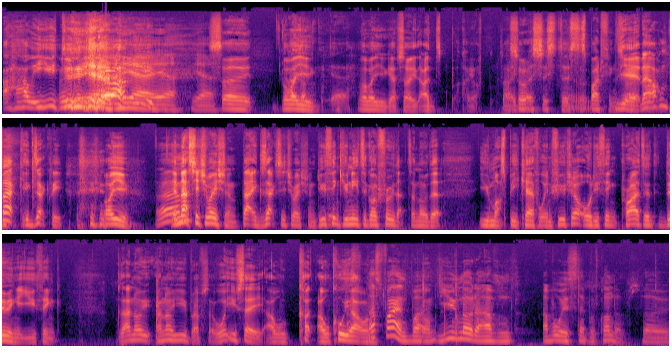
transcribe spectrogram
but How are you doing? You know what I yeah, mean? yeah, yeah. So, What about you? Yeah, What about you, Gav? Sorry, I'd cut you off. I saw it's just the, the spud thing. Yeah, Sorry. now I'm back. Exactly. What are you? In Um, that situation, that exact situation, do you think you need to go through that to know that you must be careful in future, or do you think prior to doing it, you think? Because I know, I know you, bruv. So what you say, I will cut. I will call you out on. That's fine, but on. you know that I've I've always slept with condoms, so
